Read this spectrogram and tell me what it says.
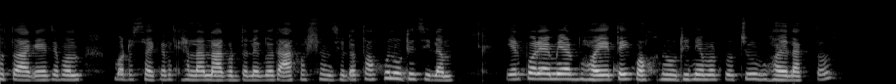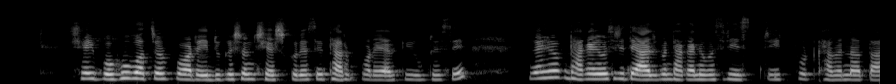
হতো আগে, যেমন মোটর সাইকেল খেলা, নাগরদোলা এগুলোতে আকর্ষণ ছিল, তখন উঠেছিলাম। এরপরে আমি আর ভয়েতেই কখনো উঠিনি, আমার প্রচুর ভয় লাগতো। সেই বহু বছর পর এডুকেশন শেষ করেছি, তারপরে আর কি উঠেছি। যাই হোক, ঢাকা ইউনিভার্সিটিতে আসবেন, ঢাকা ইউনিভার্সিটি স্ট্রিট ফুড খাবেন না তা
